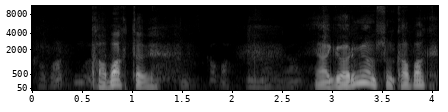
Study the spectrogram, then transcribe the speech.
Kabak mı? Kabak tabi. Kabak bunlar ya. Ya görmüyor musun kabak?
